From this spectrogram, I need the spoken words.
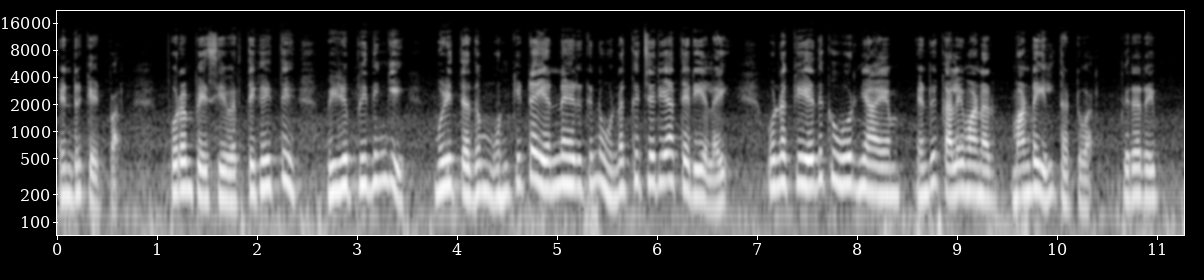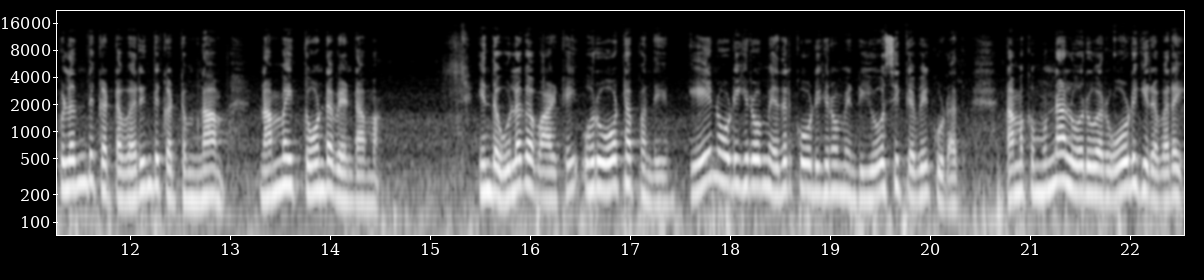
என்று கேட்பார். புறம் பேசியவர் திகைத்து விழு பிதுங்கி முழித்ததும் உன்கிட்ட என்ன இருக்குன்னு உனக்கு சரியா தெரியலை. உனக்கு எதுக்கு ஊர் நியாயம்? என்று கலைவாணர் மண்டையில் தட்டுவார். பிறரை பிளந்து கட்ட வரிந்து கட்டும் நாம் நம்மை தோண்ட வேண்டாமா? இந்த உலக வாழ்க்கை ஒரு ஓட்டப்பந்தயம். ஏன் ஓடுகிறோம் எதற்கு ஓடுகிறோம் என்று யோசிக்கவே கூடாது. நமக்கு முன்னால் ஒருவர் ஓடுகிற வரை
